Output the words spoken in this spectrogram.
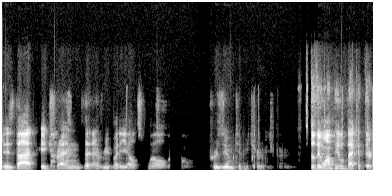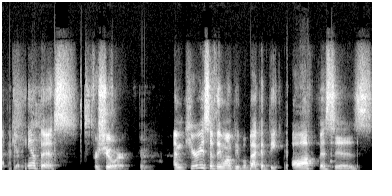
is that a trend that everybody else will presume to be true? So they want people back at their campus for sure. I'm curious if they want people back at the offices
